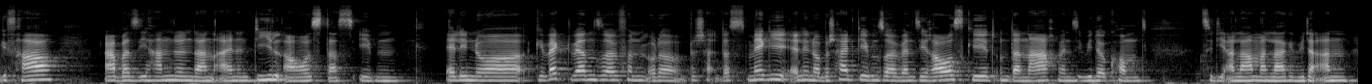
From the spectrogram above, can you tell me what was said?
Gefahr aber sie handeln dann einen Deal aus, dass eben Elinor geweckt werden soll von, oder dass Maggie Elinor Bescheid geben soll, wenn sie rausgeht und danach, wenn sie wiederkommt, sie die Alarmanlage wieder an.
